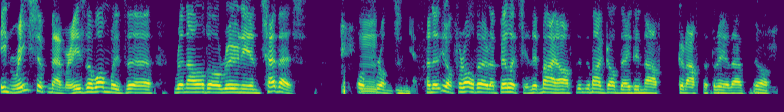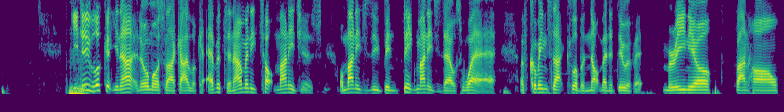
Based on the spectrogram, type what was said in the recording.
in recent memory is the one with uh, Ronaldo, Rooney, and Tevez up Mm. front, and uh, you know for all their ability, that my half, my God, they didn't have good half the three of them. You know, You Mhm. do look at United almost like I look at Everton. How many top managers or managers who've been big managers elsewhere have come into that club and not made a do of it? Mourinho, Van Gaal,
